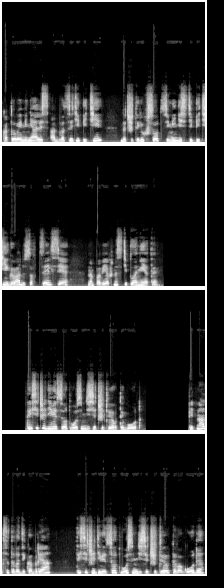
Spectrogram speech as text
которые менялись от 25 до 475 градусов Цельсия на поверхности планеты. 1984 год. 15 декабря 1984 года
